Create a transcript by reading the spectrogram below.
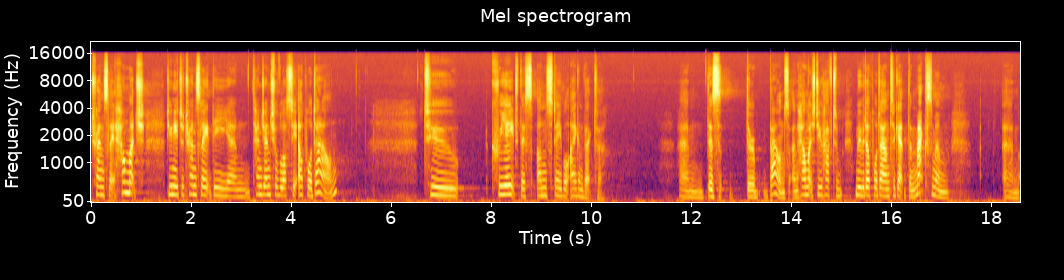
translate? How much do you need to translate the um, tangential velocity up or down to create this unstable eigenvector? Um, there's, there are bounds, and how much do you have to move it up or down to get the maximum um,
